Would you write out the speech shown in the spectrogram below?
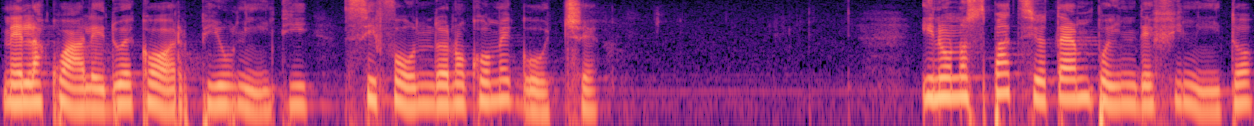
nella quale i due corpi uniti si fondono come gocce. In uno spazio-tempo indefinito,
